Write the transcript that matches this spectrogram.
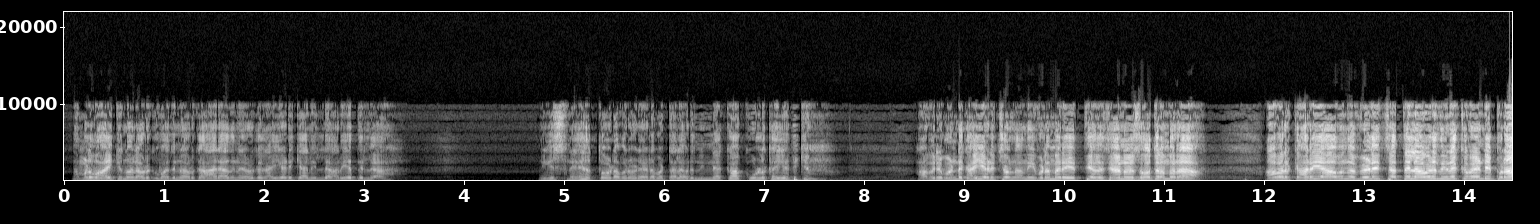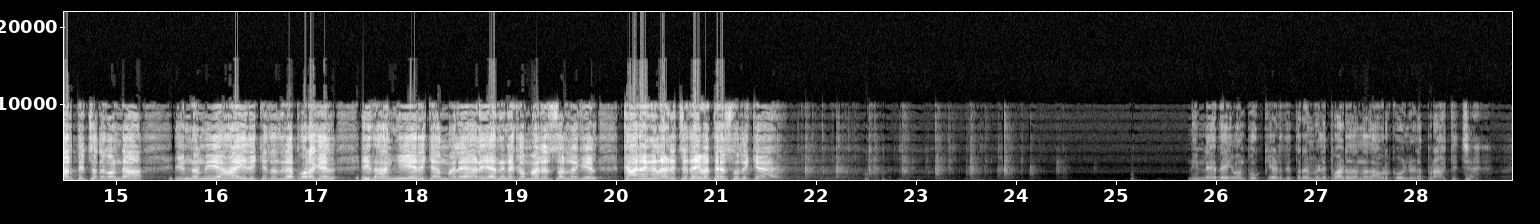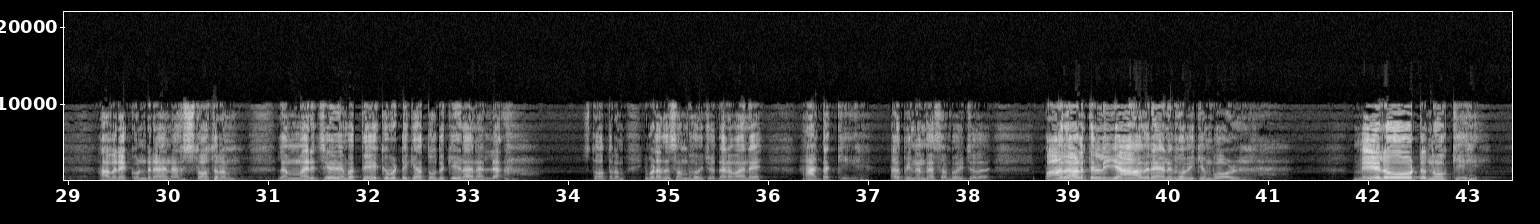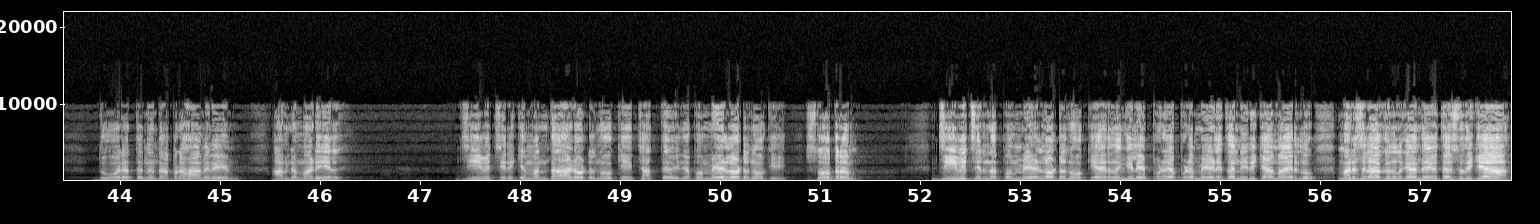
നമ്മൾ വായിക്കുന്ന അവർക്ക് വചനം അവർക്ക് ആരാധന അവർക്ക് കൈയടിക്കാനില്ല അറിയത്തില്ല. നീ സ്നേഹത്തോട് അവരോട് ഇടപെട്ടാൽ അവർ നിന്നേക്കാൾ കൂടുതൽ കൈയടിക്കും അവർ പണ്ട് കൈയടിച്ചോണ്ടാണ് നീ ഇവിടം വരെ എത്തിയത്. ചേർന്ന് സ്തോത്രം പറ. അവർക്കറിയാവുന്ന വെളിച്ചത്തിൽ അവർ നിനക്ക് വേണ്ടി പ്രാർത്ഥിച്ചത് കൊണ്ട്. ഇന്ന് നീ ആയിരിക്കുന്നതിന് പുറകിൽ ഇത് അംഗീകരിക്കാൻ മലയാളിയെ നിനക്ക് മനസ്സുണ്ടെങ്കിൽ കരങ്ങൾ അടിച്ച് ദൈവത്തെ സ്തുതിക്ക. നിന്നെ ദൈവം പൊക്കിയെടുത്ത് ഇത്രയും വെളിപ്പാട് തന്നത് അവർക്ക് വേണ്ടിയിട്ട് പ്രാർത്ഥിച്ച. അവരെ കൊണ്ടുവരാനാ. സ്തോത്രം. അല്ല മരിച്ചു കഴിയുമ്പോൾ തേക്ക് വെട്ടിക്കകത്ത് ഒതുക്കിയിടാനല്ല. സ്തോത്രം. ഇവിടെ അത് സംഭവിച്ചു. ധനവാനെ അടക്കി. അത് പിന്നെന്താ സംഭവിച്ചത്? പാതാളത്തിൽ യാതന അനുഭവിക്കുമ്പോൾ മേലോട്ട് നോക്കി. ദൂരത്ത് നിന്ന് അബ്രഹാമിനെയും അവന്റെ മടിയിൽ ജീവിച്ചിരിക്കുമ്പം താഴോട്ട് നോക്കി ചത്ത് കഴിഞ്ഞപ്പം മേളിലോട്ട് നോക്കി. സ്തോത്രം. ജീവിച്ചിരുന്നപ്പം മേളിലോട്ട് നോക്കിയായിരുന്നെങ്കിൽ എപ്പോഴും എപ്പോഴും മേളിൽ തന്നെ ഇരിക്കാമായിരുന്നു. മനസ്സിലാക്കുന്ന ഞാൻ ദൈവത്തെ ശ്രദ്ധിക്കുക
